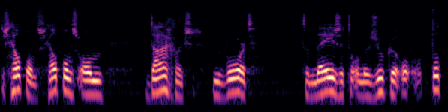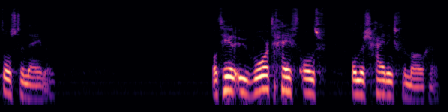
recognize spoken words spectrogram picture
Dus help ons, help ons om dagelijks uw woord te lezen, te onderzoeken, tot ons te nemen. Want Heer, uw woord geeft ons onderscheidingsvermogen.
